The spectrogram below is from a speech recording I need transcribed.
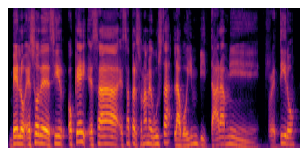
velo, eso de decir, ok, esa, esa persona me gusta, la voy a invitar a mi retiro,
